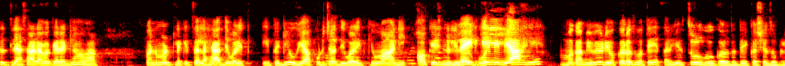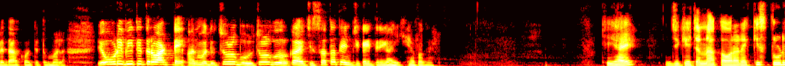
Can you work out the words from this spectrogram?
तिथल्या साड्या वगैरे घ्यावा पण म्हटलं की चला ह्या दिवाळीत इथं घेऊया पुढच्या दिवाळीत किंवा आणि ऑकेजनली लाइट गेलेली आहे. मग आम्ही व्हिडिओ करत होते तर हे चुळबुळ करत होते कसे झोपले दाखवते तुम्हाला. एवढी भीती तर वाटते आणि मध्ये चुळबुळ चुळबुळ करायची सतत त्यांची काहीतरी घाई हे बघा. ही आहे जी की ह्याच्या नाकावर आल्या किस्तूड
